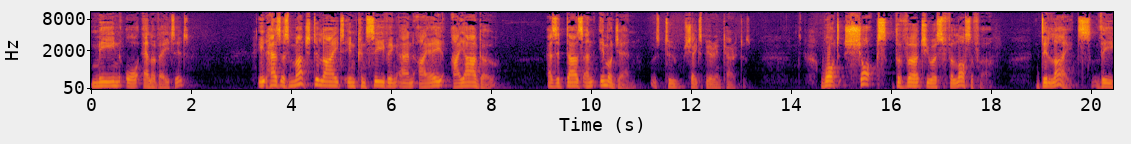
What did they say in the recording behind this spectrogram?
mean or elevated. It has as much delight in conceiving an Iago as it does an Imogen, as two Shakespearean characters. What shocks the virtuous philosopher delights the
